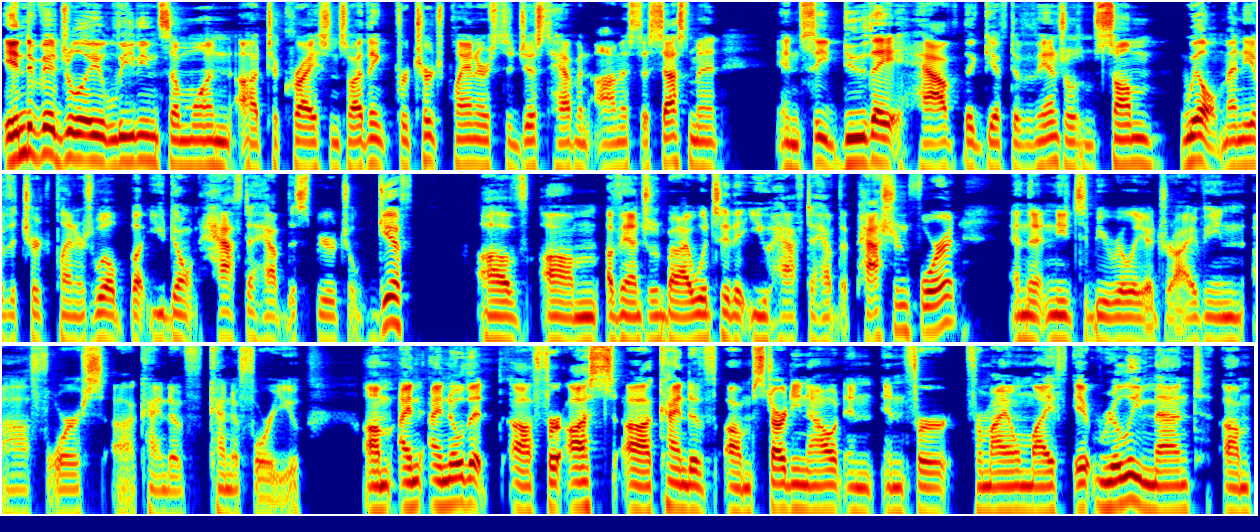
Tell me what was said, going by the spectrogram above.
individually leading someone uh, to Christ. And so I think for church planters to just have an honest assessment and see do they have the gift of evangelism? Some will, many of the church planters will, but you don't have to have the spiritual gift of um, evangelism. But I would say that you have to have the passion for it, and that it needs to be really a driving uh, force, uh, kind of, kind of for you. Um, I, I know that uh, for us, uh, kind of um, starting out and, and for, for my own life, it really meant, um,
